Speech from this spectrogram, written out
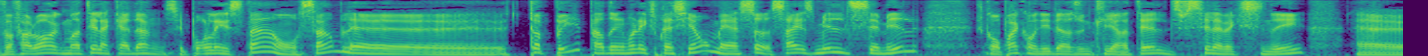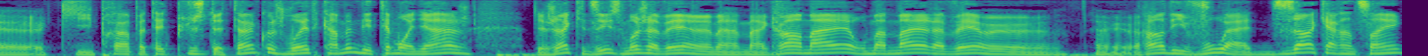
va falloir augmenter la cadence. Et pour l'instant, on semble euh, topper, pardonnez-moi l'expression, mais à ça, 16 000, 17 000. Je comprends qu'on est dans une clientèle difficile à vacciner, euh, qui prend peut-être plus de temps. Quoi, je vois quand même des témoignages de gens qui disent, moi j'avais ma, ma grand-mère ou ma mère avait un, un rendez-vous à 10h45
